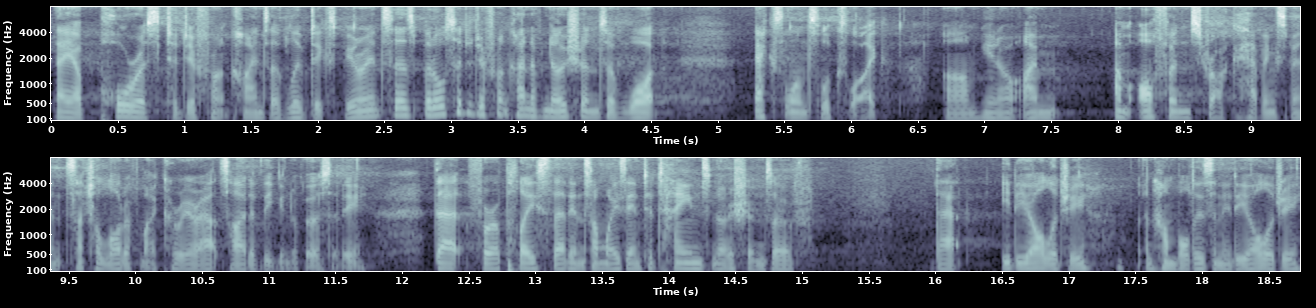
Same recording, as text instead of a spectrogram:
they are porous to different kinds of lived experiences, but also to different kind of notions of what excellence looks like. Um, you know, I'm I'm often struck, having spent such a lot of my career outside of the university, that for a place that in some ways entertains notions of that ideology, and Humboldt is an ideology,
